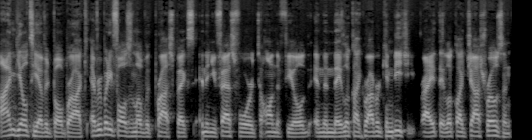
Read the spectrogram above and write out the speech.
I'm guilty of it, Bo Brock. Everybody falls in love with prospects, and then you fast forward to on the field, and then they look like Robert Nkemdiche, right? They look like Josh Rosen.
